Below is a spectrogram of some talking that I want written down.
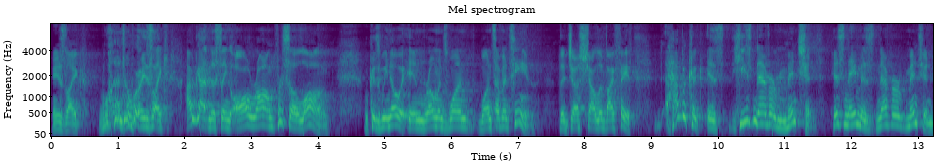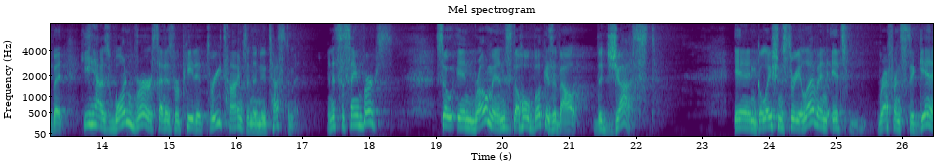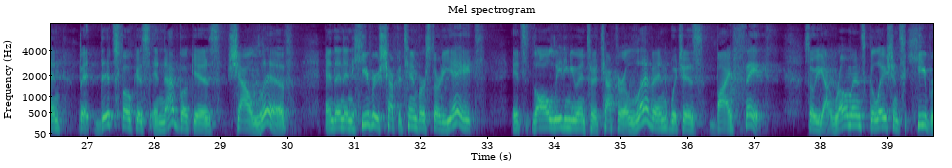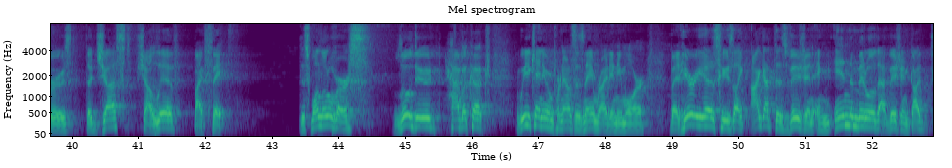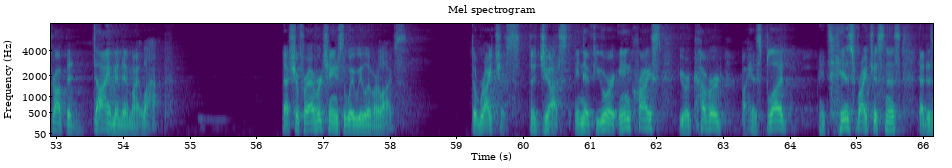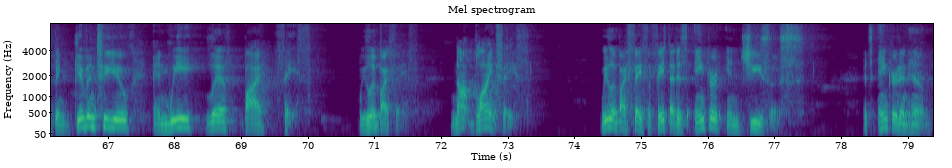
He's like, what in the world? He's like, I've gotten this thing all wrong for so long. Because we know it in Romans 1, 117 the just shall live by faith. Habakkuk is, he's never mentioned. His name is never mentioned, but he has one verse that is repeated three times in the New Testament. And it's the same verse. So in Romans, the whole book is about the just. In Galatians 3:11, it's referenced again, but its focus in that book is shall live. And then in Hebrews chapter 10 verse 38, it's all leading you into chapter 11, which is by faith. So you got Romans, Galatians, Hebrews, the just shall live by faith. This one little verse, little dude, Habakkuk, we can't even pronounce his name right anymore. But here he is. He's like, I got this vision. And in the middle of that vision, God dropped a diamond in my lap. That should forever change the way we live our lives. The righteous, the just. And if you are in Christ, you are covered by his blood. It's his righteousness that has been given to you and we live by faith. We live by faith, not blind faith. We live by faith, a faith that is anchored in Jesus. It's anchored in Him.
